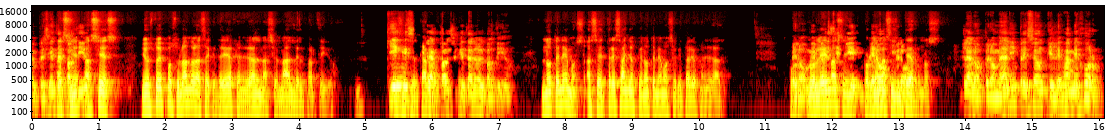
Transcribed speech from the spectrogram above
En presidente del partido. Así es. Yo estoy postulando a la Secretaría General Nacional del partido. ¿Quién es, el, actual secretario del partido? No tenemos. Hace tres años que no tenemos secretario general. Por pero problemas, problemas internos. claro, pero me da la impresión que les va mejor.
